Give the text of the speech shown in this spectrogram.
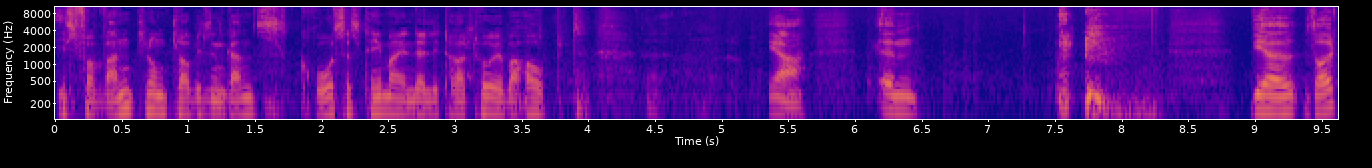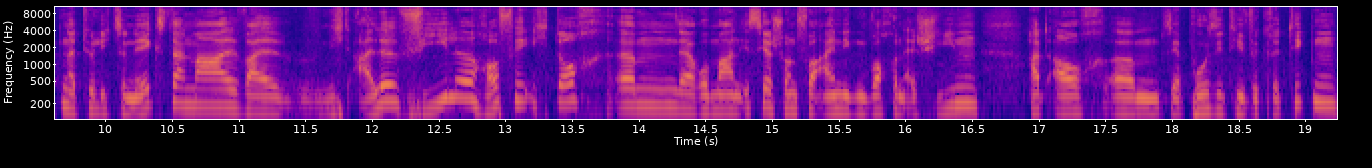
ist Verwandlung, glaube ich, ein ganz großes Thema in der Literatur überhaupt. Ja. Ähm, wir sollten natürlich zunächst einmal, weil nicht alle, viele, hoffe ich doch, ähm, der Roman ist ja schon vor einigen Wochen erschienen, hat auch ähm, sehr positive Kritiken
